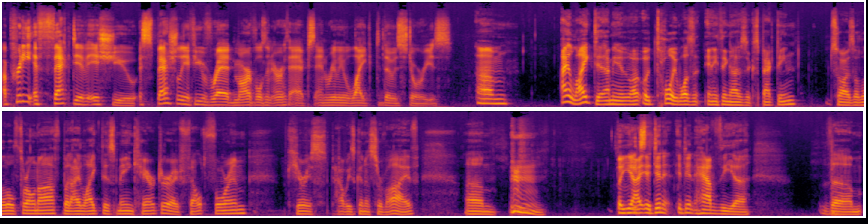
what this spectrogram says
a pretty effective issue, especially if you've read Marvels and Earth X and really liked those stories. I liked it. I mean, it, it totally wasn't anything I was expecting, so I was a little thrown off. But I like this main character. I felt for him. Curious how he's going to survive. Um, but yeah, it didn't. It didn't have the uh, the um,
